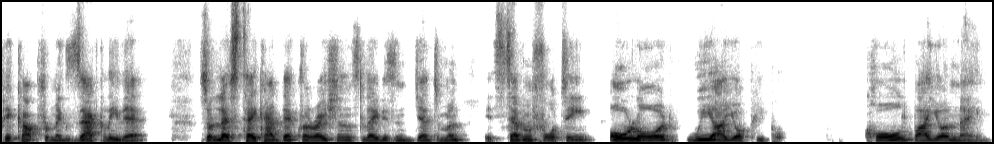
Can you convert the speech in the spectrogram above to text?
pick up from exactly there so let's take our declarations, ladies and gentlemen. It's 714. Oh Lord, we are your people, called by your name.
